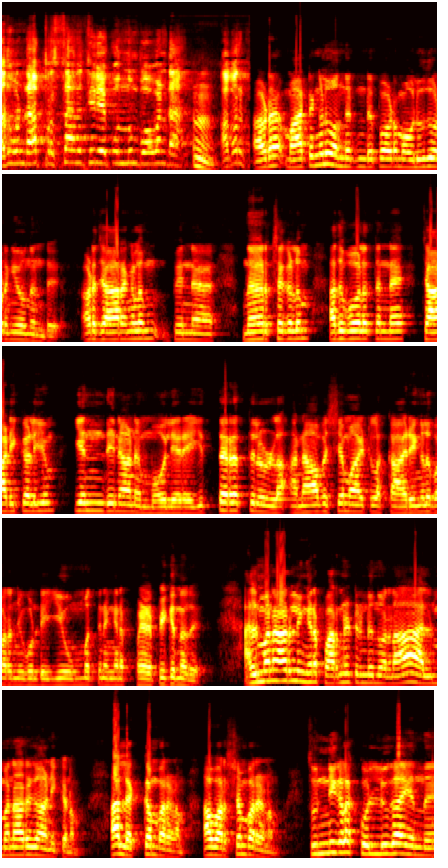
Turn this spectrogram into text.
അതുകൊണ്ട് ആ പ്രസ്ഥാനത്തിലേക്കൊന്നും പോവണ്ട. അവർ അവിടെ മാറ്റങ്ങൾ വന്നിട്ടുണ്ട്. ഇപ്പോൾ അവിടെ മൗലൂദ് തുടങ്ങി വന്നിട്ടുണ്ട് അവിടെ ജാറങ്ങളും പിന്നെ നേർച്ചകളും അതുപോലെ തന്നെ ചാടിക്കളിയും എന്തിനാണ് മൂല്യരെ ഇത്തരത്തിലുള്ള അനാവശ്യമായിട്ടുള്ള കാര്യങ്ങൾ പറഞ്ഞുകൊണ്ട് ഈ ഉമ്മത്തിനെ ഇങ്ങനെ പിഴപ്പിക്കുന്നത്? അൽമനാറിൽ ഇങ്ങനെ പറഞ്ഞിട്ടുണ്ട് എന്ന് പറഞ്ഞാൽ ആ അൽമനാർ കാണിക്കണം. ആ ലക്കം പറയണം. ആ വർഷം പറയണം. സുന്നികളെ കൊല്ലുക എന്ന്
